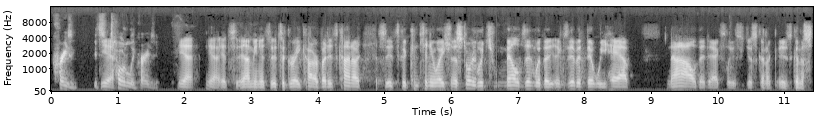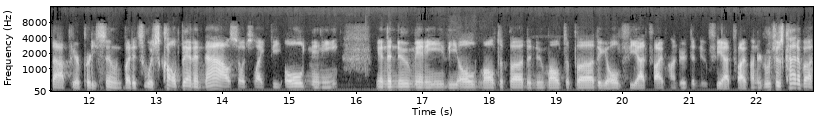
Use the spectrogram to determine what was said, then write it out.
crazy. It's Yeah. totally crazy. Yeah, yeah. It's. I mean, it's it's a great car, but it's kind of it's it's the continuation of the story, which melds in with the exhibit that we have now that actually is just gonna is gonna stop here pretty soon. But it's was called then and now, so it's like the old Mini and the new Mini, the old Multipla, the new Multipla, the old Fiat 500, the new Fiat 500, which was kind of a,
